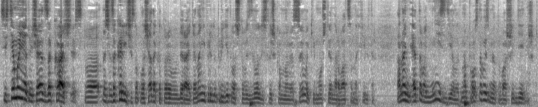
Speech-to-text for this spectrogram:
Система не отвечает за качество, точнее, за количество площадок, которые вы выбираете. Она не предупредит вас, что вы сделали слишком много ссылок и можете нарваться на фильтр. Она этого не сделает, она просто возьмет ваши денежки.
